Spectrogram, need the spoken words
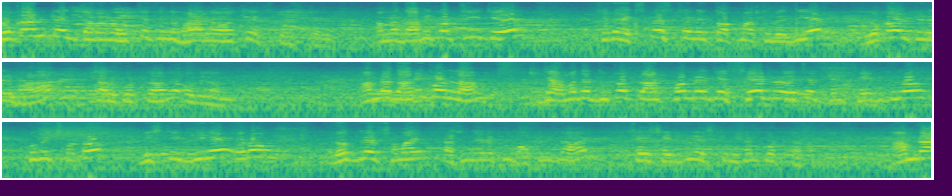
লোকাল ট্রেন চালানো হচ্ছে, কিন্তু ভাড়া নেওয়া হচ্ছে এক্সপ্রেস ট্রেন আমরা দাবি করছি যে সেটা এক্সপ্রেস ট্রেনের তকমা তুলে দিয়ে লোকাল ট্রেনের ভাড়া চালু করতে হবে অবিলম্বে। আমরা দাবি করলাম যে আমাদের দুটো প্ল্যাটফর্মে যে শেড রয়েছে, সেই শেডগুলো খুবই ছোট, বৃষ্টির দিনে এবং রৌদ্রের সময় প্যাসেঞ্জারের খুব অসুবিধা হয়, সেই শেডগুলো এক্সটেনশন করতে হবে। আমরা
